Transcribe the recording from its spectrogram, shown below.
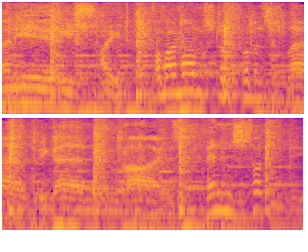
an eerie sight. For my monster from his slab began to rise, and suddenly.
